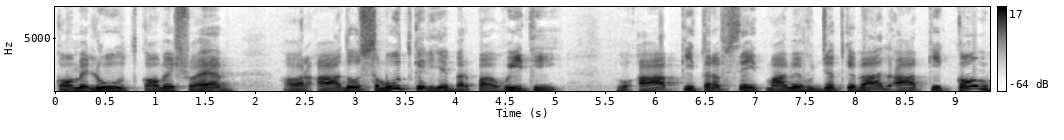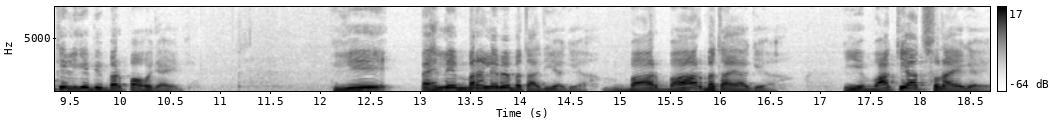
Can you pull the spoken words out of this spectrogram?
قوم لوت قوم شعیب اور عاد و سمود کے لیے برپا ہوئی تھی، وہ آپ کی طرف سے اتمام حجت کے بعد آپ کی قوم کے لیے بھی برپا ہو جائے گی۔ یہ پہلے مرحلے میں بتا دیا گیا، بار بار بتایا گیا، یہ واقعات سنائے گئے۔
